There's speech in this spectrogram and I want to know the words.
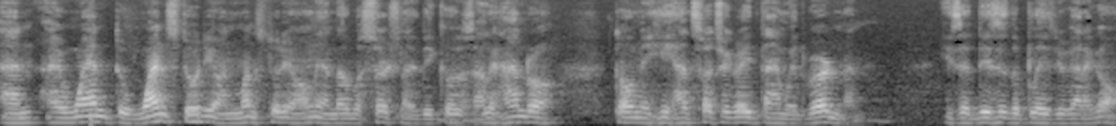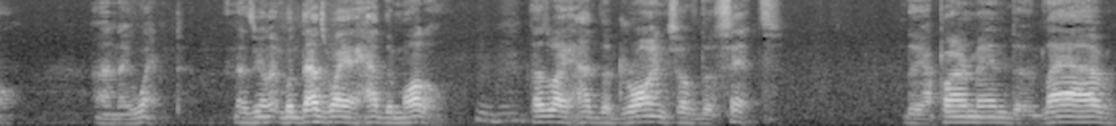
And I went to one studio and one studio only, and that was Searchlight because Alejandro told me he had such a great time with Birdman. He said, "This is the place you gotta go," and I went. That's the only, but that's why I had the model. Mm-hmm. That's why I had the drawings of the sets, the apartment, the lab.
